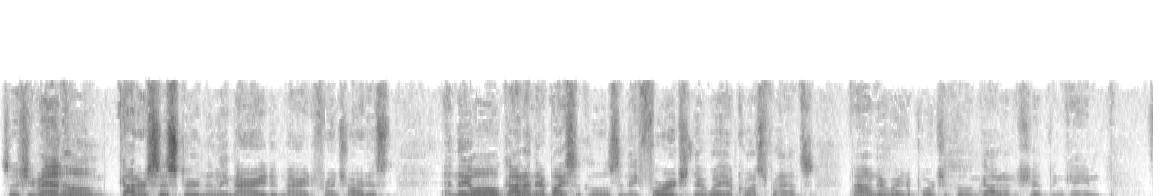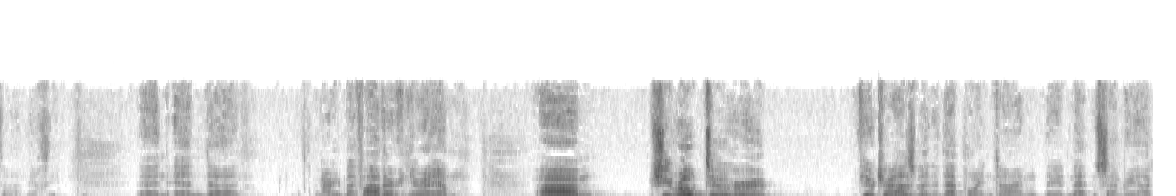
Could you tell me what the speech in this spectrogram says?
So she ran home, got her sister newly married, and married a French artist, and they all got on their bicycles and they foraged their way across France, found their way to Portugal, and got on a ship and came. So, merci. And, and uh, married my father, and here I am. Um, she wrote to her future husband at that point in time, they had met in Saint-Brieuc,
